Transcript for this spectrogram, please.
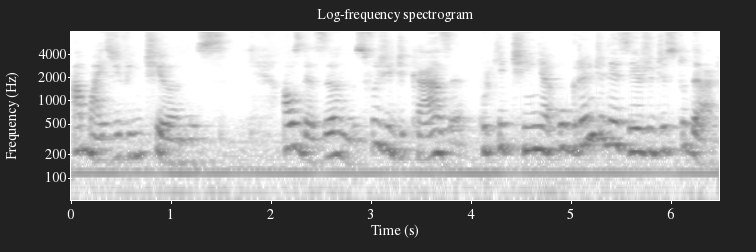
há mais de 20 anos. Aos 10 anos, fugi de casa porque tinha o grande desejo de estudar,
